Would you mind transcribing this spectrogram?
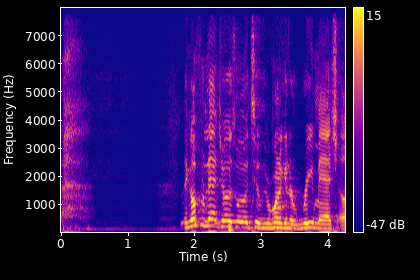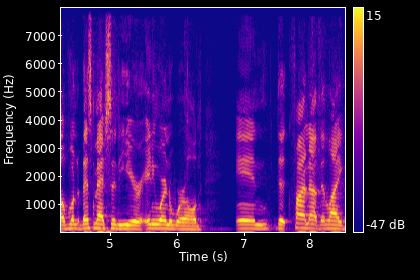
they go from that joyous moment to we're going to get a rematch of one of the best matches of the year anywhere in the world, and to find out that like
